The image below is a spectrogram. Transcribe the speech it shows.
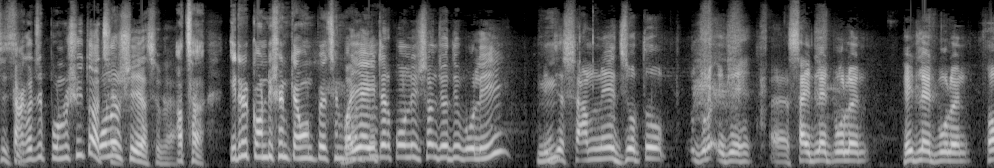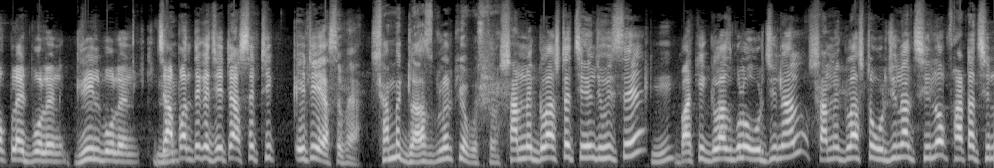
সিসি কাগজে পনেরোশোই তো আছে? পনেরোশোই আছে ভাইয়া। আচ্ছা এটার কন্ডিশন কেমন পেয়েছেন ভাইয়া এটার কন্ডিশন যদি বলি এই যে সামনে যত এই যে সাইড লাইট বলেন হেডলাইট বলেন ফক লাইট বলেন গ্রিল বলেন জাপান থেকে যেটা আছে ঠিক এটাই আছে ভাইয়া। সামনে গ্লাসগুলোর কি অবস্থা? সামনে গ্লাসটা চেঞ্জ হয়েছে। বাকি গ্লাসগুলো অরিজিনাল সামনে গ্লাসটা অরিজিনাল ছিল ফাটা ছিল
